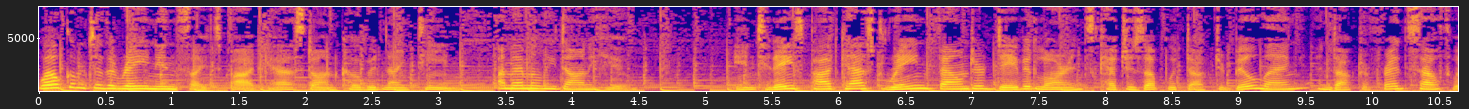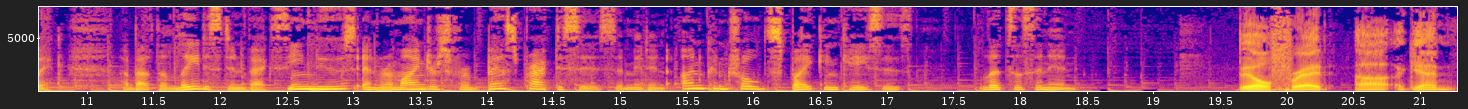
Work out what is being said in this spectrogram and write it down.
Welcome to the RANE Insights podcast on COVID 19. I'm Emily Donahue. In today's podcast, RANE founder David Lawrence catches up with Dr. Bill Lang and Dr. Fred Southwick about the latest in vaccine news and reminders for best practices amid an uncontrolled spike in cases. Let's listen in. Bill, Fred, uh, again,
